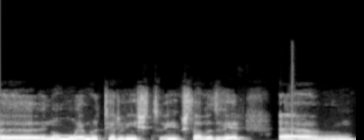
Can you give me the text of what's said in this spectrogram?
Uh, não me lembro de ter visto e gostava de ver. Um,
